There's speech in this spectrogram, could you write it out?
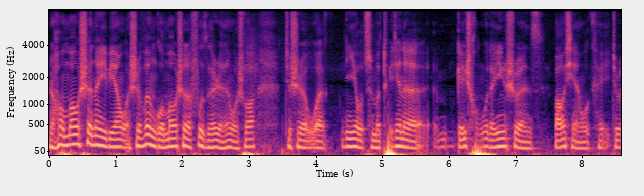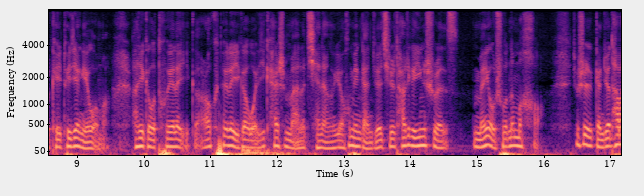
然后猫舍那一边我是问过猫舍的负责人，我说就是我你有什么推荐的嗯给宠物的 insurance 保险，我可以就是可以推荐给我吗？他就给我推了一个，然后推了一个，我一开始买了前两个月，后面感觉其实他这个 insurance 没有说那么好。就是感觉它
